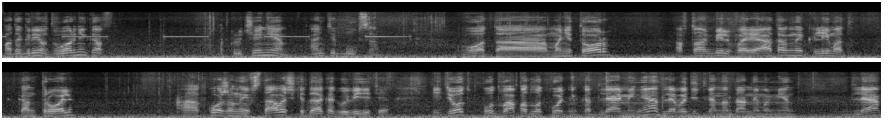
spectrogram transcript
подогрев дворников, подключение антибукса. Вот, а, монитор, автомобиль вариаторный, климат, контроль, а, кожаные вставочки, да, как вы видите, идет по два подлокотника для меня, для водителя на данный момент, для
